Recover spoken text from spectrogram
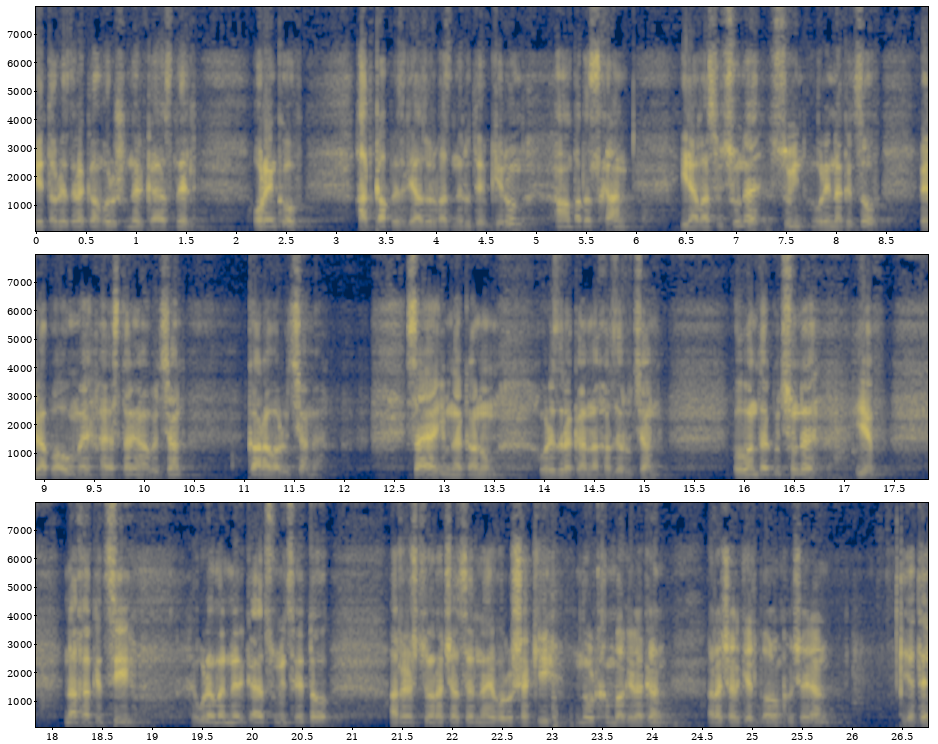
կենտրոնական որոշումներ կայացնել օրենքով հատկապես լիազորվածնելու դեպքերում համապատասխան իրավասությունը սույն օրինագծով վերապահում է Հայաստանի Հանրապետության կառավարությանը։ Սա է հիմնականում օրենսդրական նախաձեռնության բովանդակությունը եւ նախագծի ուրեմն ներկայացումից հետո առաջարկություն առաջացել նաեւ որոշակի նոր խմբագրական առաջարկել պարոն Քոչարյան, եթե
